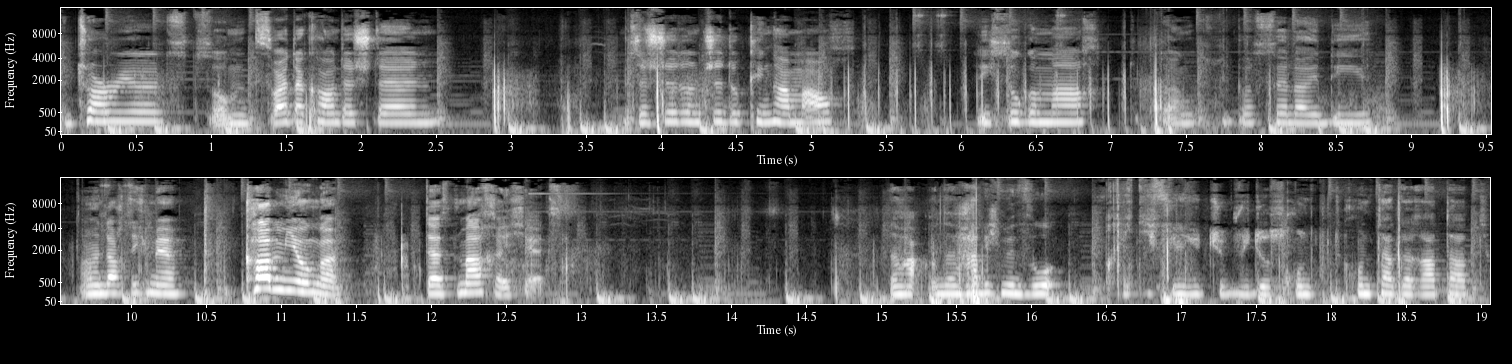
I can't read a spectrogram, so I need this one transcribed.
Tutorials, so ein Account erstellen. Mr. Shit und Shadow King haben auch nicht so gemacht, dank Supercell ID. Und dann dachte ich mir, komm Junge, das mache ich jetzt. Und dann habe ich mir so richtig viele YouTube-Videos run runtergerattert.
